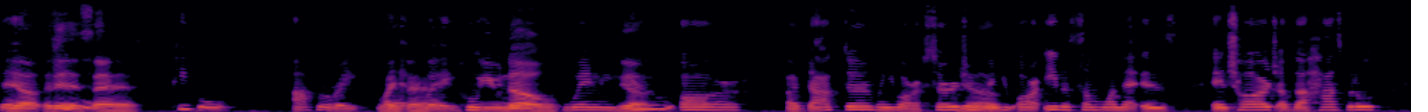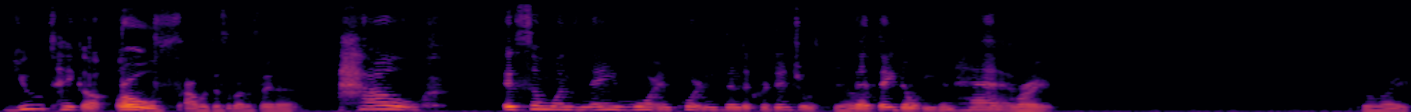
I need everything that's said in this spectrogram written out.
That yeah, it is people- sad People operate like that, that. way. Who you know? When Yeah. you are a doctor, when you are a surgeon, Yeah. when you are even someone that is in charge of the hospital, you take a Oh, oath. I was just about to say that. How is someone's name more important than the credentials Yeah. that they don't even have? right. You're right.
